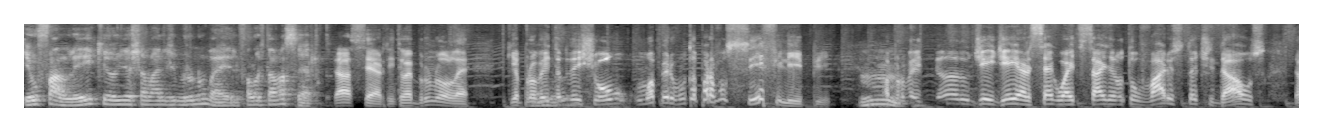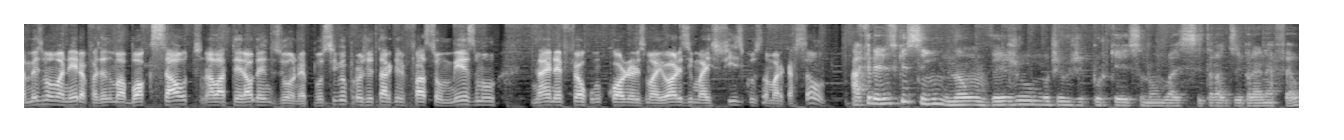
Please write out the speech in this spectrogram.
eu falei que eu ia chamar ele de Bruno Lé. Ele falou que estava certo. Tá certo, então é Bruno Lé. Que aproveitando uhum. deixou uma pergunta para você, Felipe. Hum. Aproveitando, JJ Arceg Whiteside anotou vários touchdowns da mesma maneira, fazendo uma box out na lateral da endzone. É possível projetar que ele faça o mesmo na NFL com corners maiores e mais físicos na marcação? Acredito que sim. Não vejo motivo de por que isso não vai se traduzir para a NFL.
